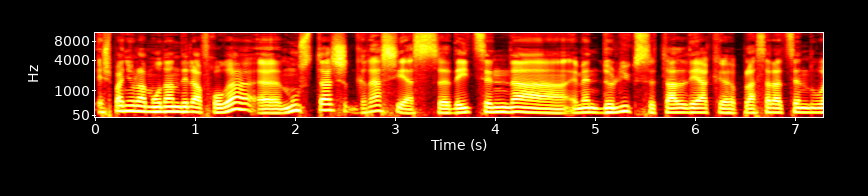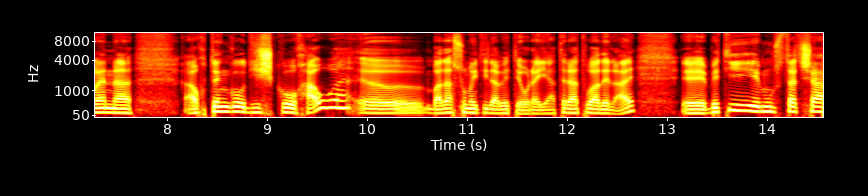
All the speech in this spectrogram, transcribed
espainola modan dela froga, uh, Mustas Gracias deitzen da hemen Deluxe taldeak plazaratzen duen uh, aurtengo disko hau, uh, bada sumaitila bete orai ateratua dela, eh? beti Mustatsa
